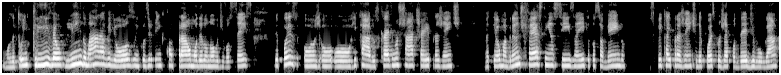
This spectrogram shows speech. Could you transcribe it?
Um moletom incrível, lindo, maravilhoso. Inclusive, tem que comprar o modelo novo de vocês. Depois, o, o, o Ricardo, escreve no chat aí pra gente. Vai ter uma grande festa em Assis aí, que eu tô sabendo. Explica aí pra gente depois, para o Gé poder divulgar.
